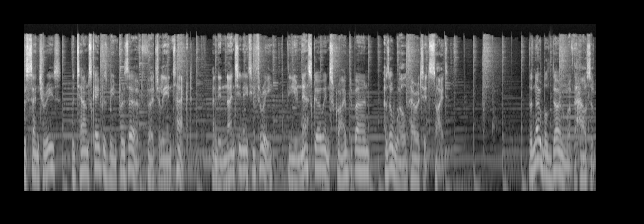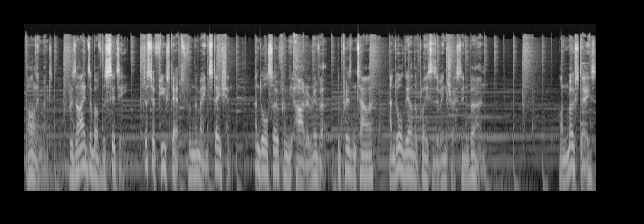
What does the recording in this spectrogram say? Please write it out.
The centuries, the townscape has been preserved virtually intact, and in 1983, the UNESCO inscribed Bern as a World Heritage Site. The noble dome of the House of Parliament presides above the city, just a few steps from the main station, and also from the Aare River, the prison tower, and all the other places of interest in Bern. On most days,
